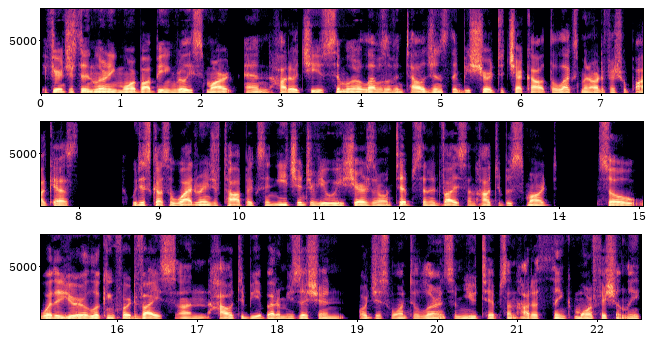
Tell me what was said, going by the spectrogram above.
If you're interested in learning more about being really smart and how to achieve similar levels of intelligence, then be sure to check out the Lexman Artificial Podcast. We discuss a wide range of topics. and each interviewee shares their own tips and advice on how to be smart so, whether you're looking for advice on how to be a better musician or just want to learn some new tips on how to think more efficiently,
